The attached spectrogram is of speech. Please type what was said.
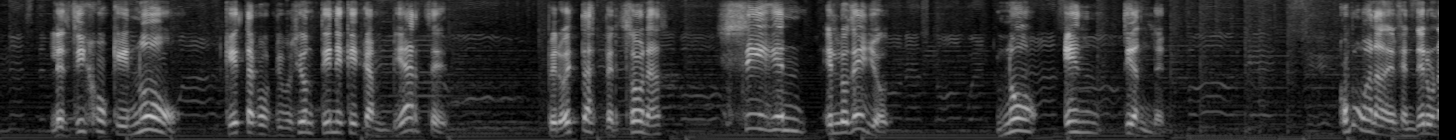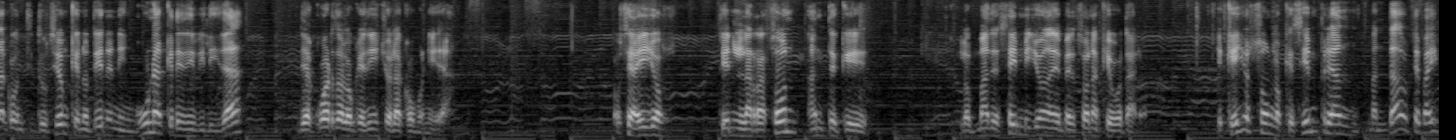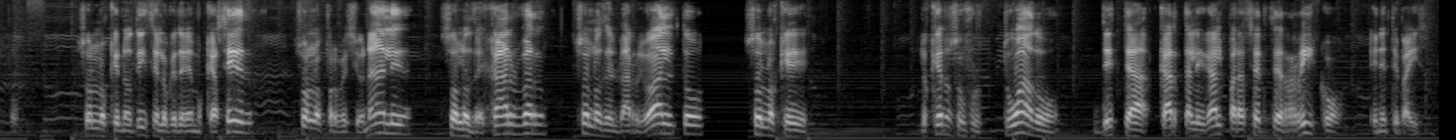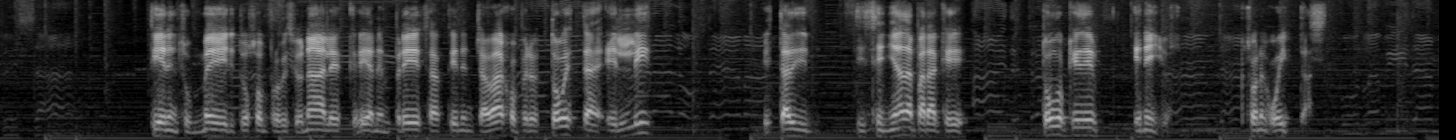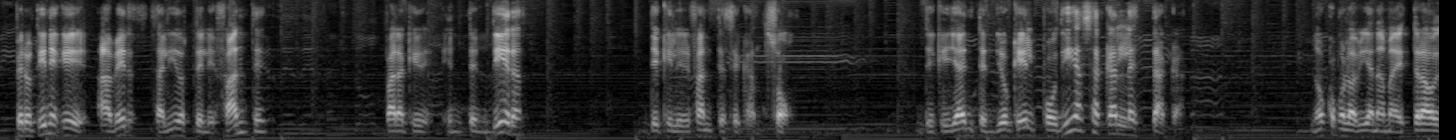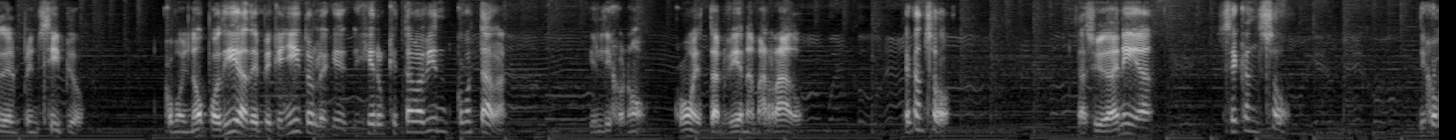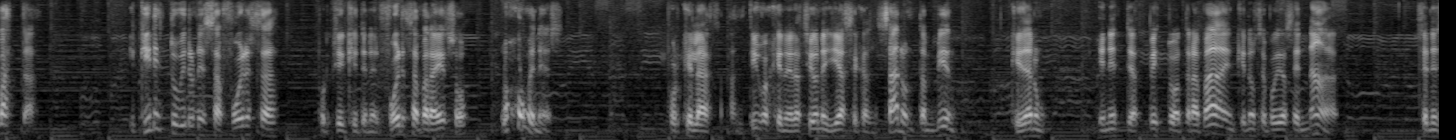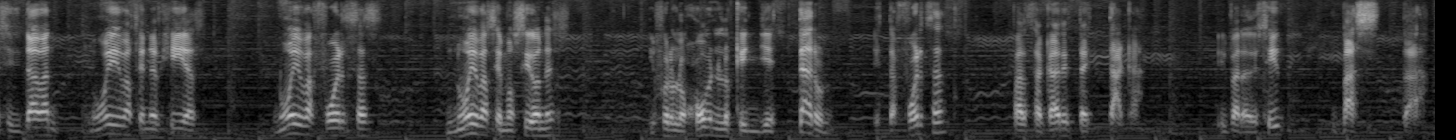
les dijo que no, que esta Constitución tiene que cambiarse. Pero estas personas siguen en lo de ellos, no entienden. ¿Cómo van a defender una constitución que no tiene ninguna credibilidad de acuerdo a lo que ha dicho la comunidad? O sea, ellos tienen la razón ante que los más de 6 millones de personas que votaron. Es que ellos son los que siempre han mandado este país. Son los que nos dicen lo que tenemos que hacer, son los profesionales, son los de Harvard, son los del barrio alto, son los que los que han usufructuado de esta carta legal para hacerse ricos en este país tienen sus méritos, son profesionales, crean empresas, tienen trabajo, pero toda esta elite está diseñada para que todo quede en ellos. Son egoístas. Pero tiene que haber salido este elefante para que entendieran de que el elefante se cansó, de que ya entendió que él podía sacar la estaca, no como lo habían amaestrado desde el principio, como él no podía de pequeñito, le dijeron que estaba bien como estaba. Y él dijo, no, ¿cómo estar bien amarrado? Se cansó. La ciudadanía se cansó. Dijo, basta. ¿Y quiénes tuvieron esa fuerza? Porque hay que tener fuerza para eso. Los jóvenes. Porque las antiguas generaciones ya se cansaron también. Quedaron en este aspecto atrapadas en que no se podía hacer nada. Se necesitaban nuevas energías, nuevas fuerzas, nuevas emociones, y fueron los jóvenes los que inyectaron esta fuerza para sacar esta estaca y para decir, basta,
